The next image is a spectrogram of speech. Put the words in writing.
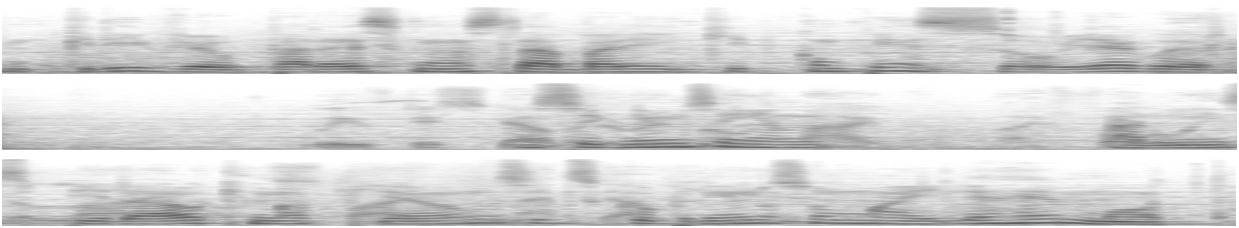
Incrível, parece que nosso trabalho em equipe compensou. E agora? Conseguimos em A linha espiral que mapeamos e descobrimos uma ilha remota.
